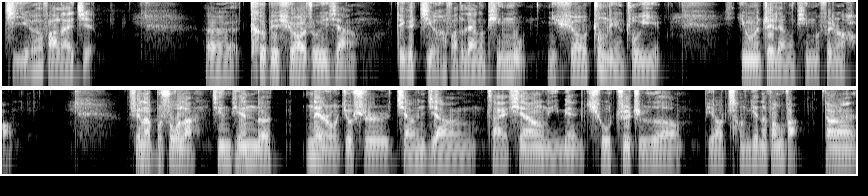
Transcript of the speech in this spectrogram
几何法来解，呃，特别需要注意一下这个几何法的两个题目，你需要重点注意，因为这两个题目非常好。行了，不说了，今天的内容就是讲一讲在向量里面求最值的比较常见的方法。当然，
